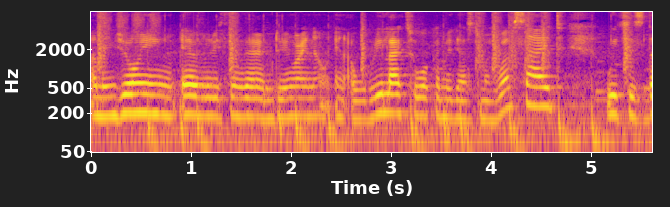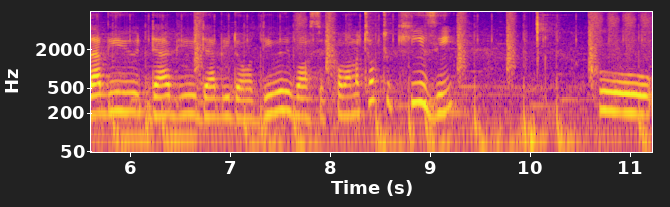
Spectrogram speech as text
I'm enjoying everything that I'm doing right now, and I would really like to welcome you guys to my website, which is www.divatheboss.com. I'm gonna talk to Kizi who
